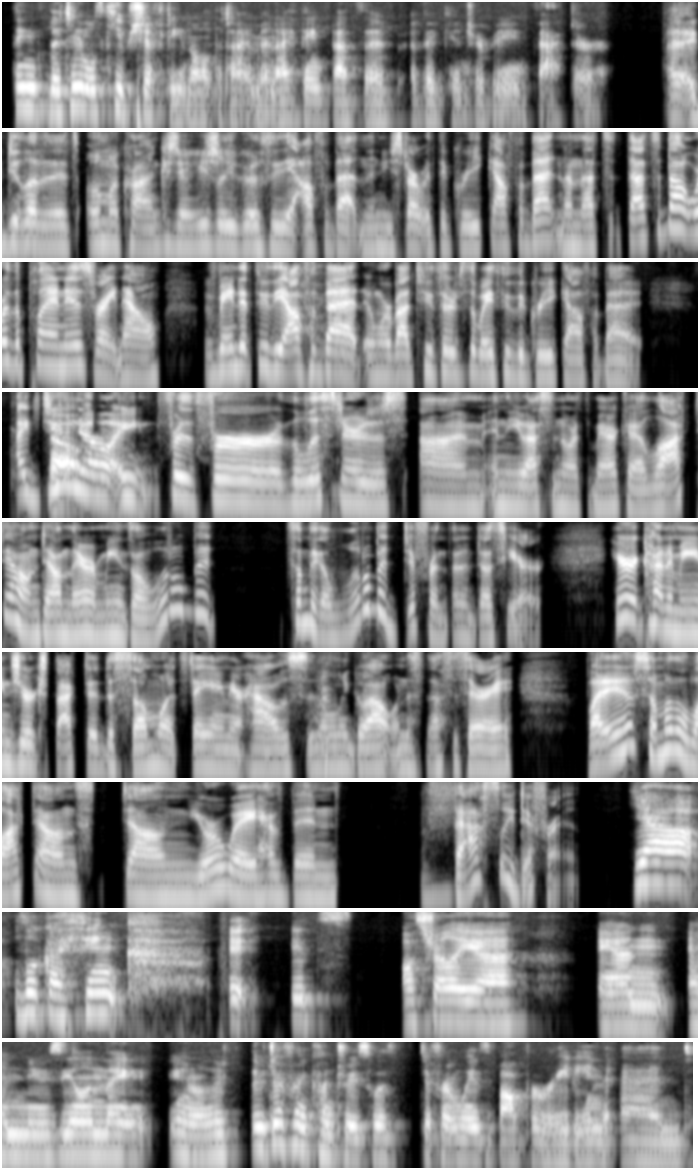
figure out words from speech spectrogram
thing. The tables keep shifting all the time, and I think that's a, a big contributing factor. I, do love that it's Omicron because you know, usually you go through the alphabet and then you start with the Greek alphabet, and that's that's about where the plan is right now. We've made it through the alphabet, and we're about two thirds of the way through the Greek alphabet. I do oh. know. I mean, for for the listeners um, in the U.S. and North America, lockdown down there means a little bit something a little bit different than it does here. Here, it kind of means you're expected to somewhat stay in your house and only go out when it's necessary. But I know some of the lockdowns down your way have been vastly different. Yeah, look, I think it, it's Australia and and New Zealand. They, you know, they're, they're different countries with different ways of operating and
